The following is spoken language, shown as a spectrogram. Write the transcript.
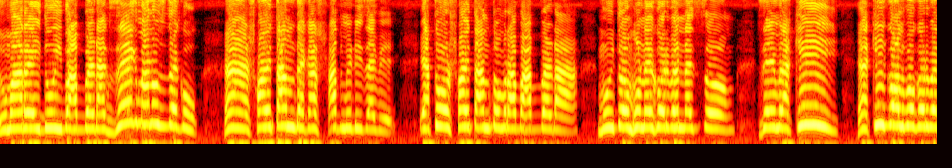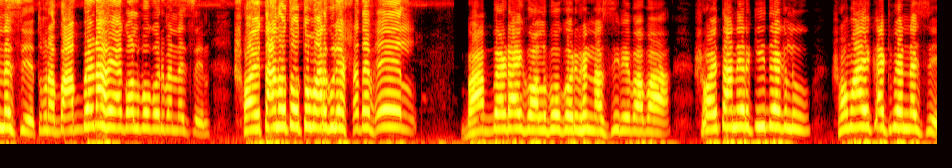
তোমার এই দুই বাপ বেটাক যে মানুষ দেখুক হ্যাঁ শয়তান দেখার স্বাদ মিটি যাবে এত শয়তান তোমরা বাপ বেড়া মুই তো মনে করবেন নাইছং যে আমরা কি? হ্যাঁ কি গল্প করবেন নাইছে তোমরা বাপ বেড়া হয়ে গল্প করবেন নাইছেন শয়তানও তো তোমারগুলোর সাথে ফেল। বাপ বেটাই গল্প করবেন নাসি রে বাবা। শয়তানের কি দেখলু? সময় কাটবেন নাইছে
